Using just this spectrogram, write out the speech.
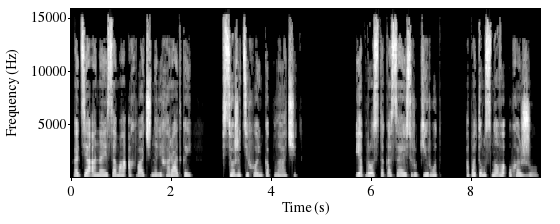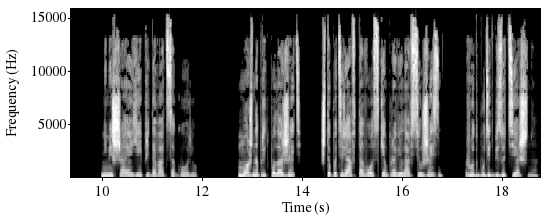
Хотя она и сама охвачена лихорадкой, все же тихонько плачет. Я просто касаюсь руки Рут, а потом снова ухожу, не мешая ей предаваться горю. Можно предположить, что, потеряв того, с кем провела всю жизнь, Рут будет безутешна.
